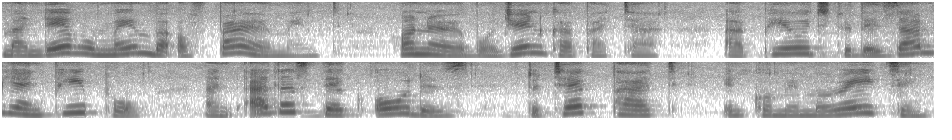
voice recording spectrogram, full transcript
Mandevu Member of Parliament, Honorable Jane Kapata, appealed to the Zambian people and other stakeholders to take part in commemorating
